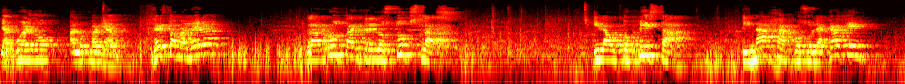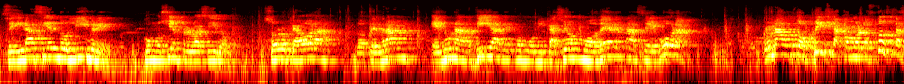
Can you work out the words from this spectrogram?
de acuerdo a lo planeado. De esta manera, la ruta entre los Tuxtlas y la autopista Tinaja-Cozoleacaque seguirá siendo libre, como siempre lo ha sido. Solo que ahora lo tendrán en una vía de comunicación moderna, segura. Una autopista como los Tuxtlas.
